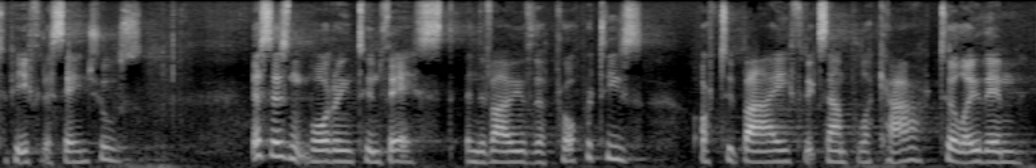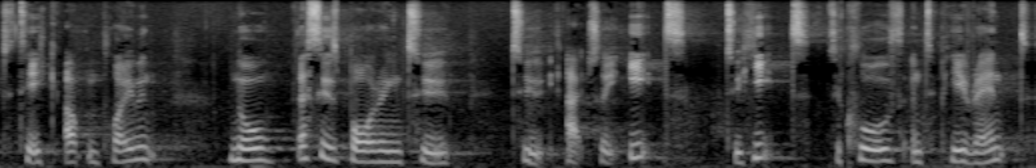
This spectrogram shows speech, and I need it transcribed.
to pay for essentials. This isn't borrowing to invest in the value of their properties or to buy, for example, a car to allow them to take up employment. No, this is borrowing to, to actually eat, to heat, to clothe and to pay rent.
